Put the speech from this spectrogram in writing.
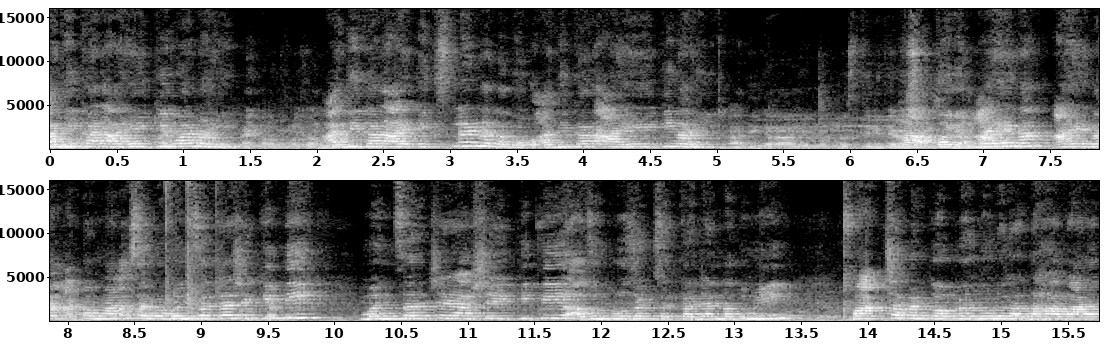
अधिकार आहे किंवा नाही. अधिकार आहे एक्सप्लेन नका करू. अधिकार आहे की नाही? अधिकार आहे म्हणूनच त्याने हा त्यावेळेस बरं. आहे ना आहे ना. आता मला सांगा मनसरचे असे किती मनसरचे असे किती अजून प्रोजेक्ट आहेत का ज्यांना तुम्ही मागच्या पण कपर दोन हजार दहा बारा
